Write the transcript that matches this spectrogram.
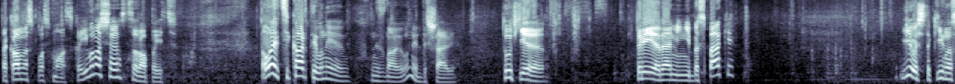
така у нас пластмаска. І вона ще царапається. Але ці карти, вони, не знаю, вони дешеві. Тут є три ремені безпеки. І ось такий у нас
